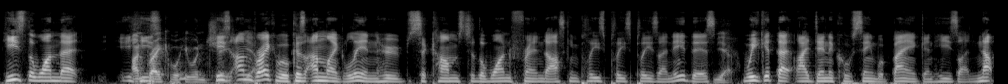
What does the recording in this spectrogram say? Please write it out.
He's the one that. he's- Unbreakable, he wouldn't cheat. He's unbreakable because unlike Lynn, who succumbs to the one friend asking, "Please, please, please, I need this," Yeah. we get that identical scene with Bank, and he's like, "Nope,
